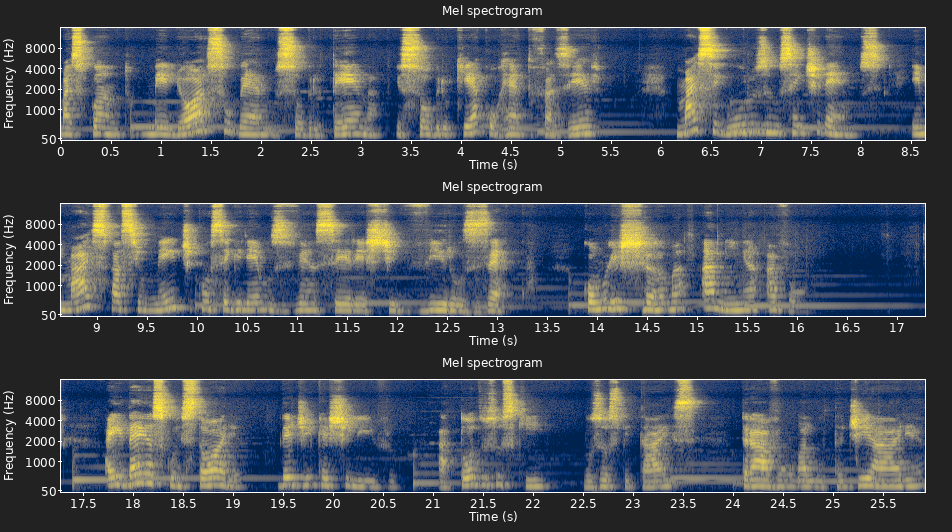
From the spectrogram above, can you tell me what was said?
Mas quanto melhor soubermos sobre o tema e sobre o que é correto fazer, mais seguros nos sentiremos e mais facilmente conseguiremos vencer este vírus eco, como lhe chama a minha avó. A Ideias com História dedica este livro a todos os que, nos hospitais, travam uma luta diária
